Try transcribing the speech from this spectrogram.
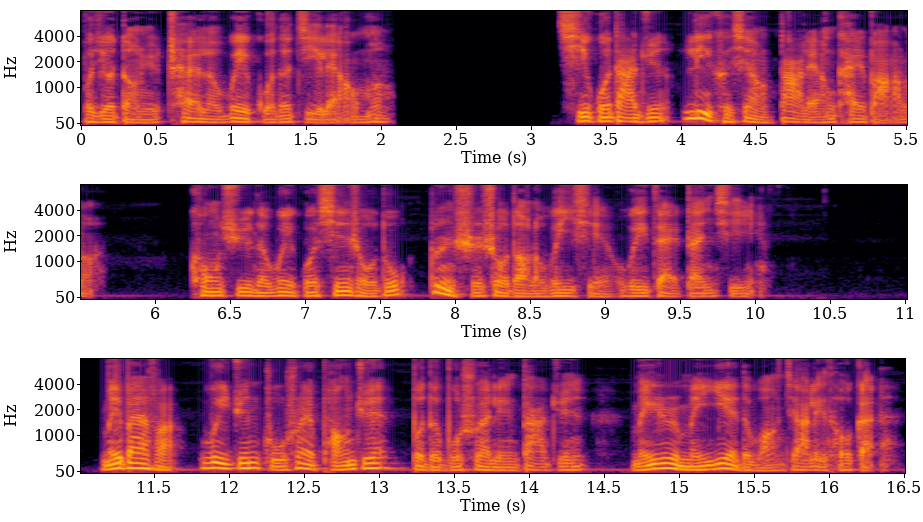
不就等于拆了魏国的脊梁吗？齐国大军立刻向大梁开拔了，空虚的魏国新首都顿时受到了威胁，危在旦夕。没办法，魏军主帅庞涓不得不率领大军没日没夜地往家里头赶。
